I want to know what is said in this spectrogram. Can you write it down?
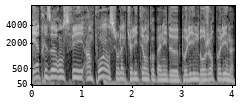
Et à 13h, on se fait un point sur l'actualité en compagnie de Pauline. Bonjour Pauline.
